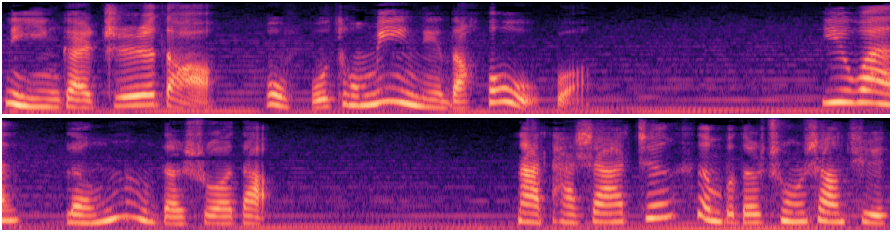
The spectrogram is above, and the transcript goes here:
你应该知道不服从命令的后果。”伊万冷冷地说道。娜塔莎真恨不得冲上去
